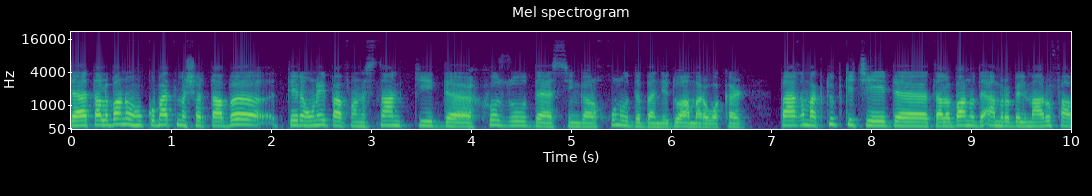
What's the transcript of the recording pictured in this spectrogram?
د طالبانو حکومت مشرتابه تېره اونۍ په افغانستان کې د ښځو د سینګارخونو د بندېدو امر وکړ. په هغه مکتوب کې چې د طالبانو د امر بالمعروف او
